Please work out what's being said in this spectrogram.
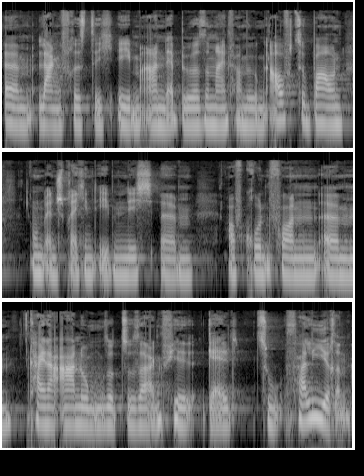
ähm, langfristig eben an der Börse mein Vermögen aufzubauen und entsprechend eben nicht ähm, aufgrund von, ähm, keine Ahnung, sozusagen viel Geld zu verlieren.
